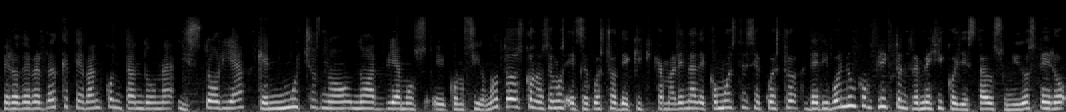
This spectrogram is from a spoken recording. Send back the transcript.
pero de verdad que te van contando una historia que muchos no, no habíamos eh, conocido, ¿no? Todos conocemos el secuestro de Kiki Camarena, de cómo este secuestro derivó en un conflicto entre México y Estados Unidos, pero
